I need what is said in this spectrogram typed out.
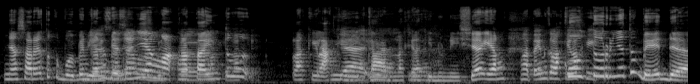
nyasarnya tuh ke boyband karena Biasanya biasanya yang ke ngatain tuh laki-laki. Laki-laki Iya, kan iya, laki-laki iya. Indonesia yang ngatain ke laki-laki. kulturnya tuh beda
